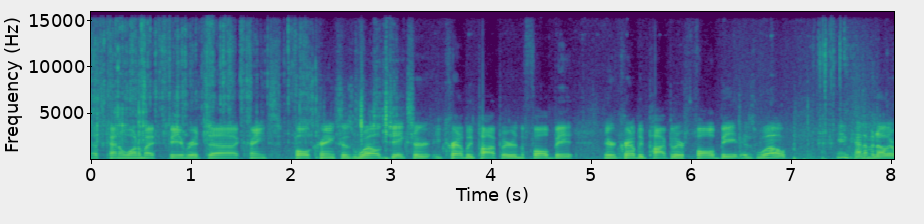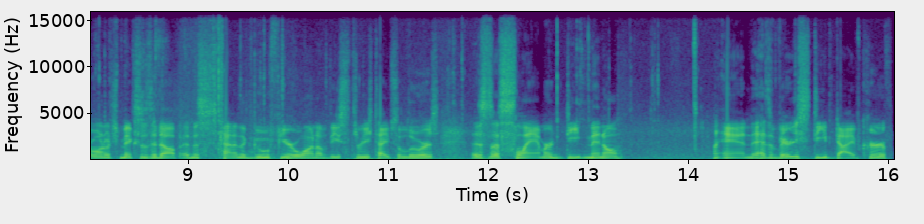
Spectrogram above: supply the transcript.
that's kind of one of my favorite uh, cranks, fall cranks as well. Jakes are incredibly popular in the fall bait. They're incredibly popular fall bait as well. And kind of another one which mixes it up, and this is kind of the goofier one of these three types of lures. This is a slammer deep minnow and it has a very steep dive curve.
